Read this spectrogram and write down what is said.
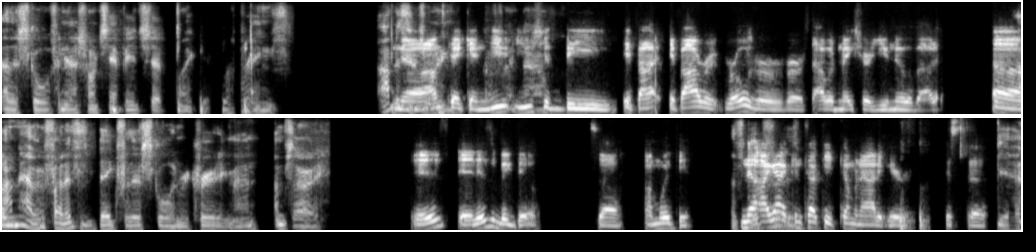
other school with a national championship like with rings? I'm just no, I'm enjoying picking you. right you now. should be. If I if I were, roles were reversed, I would make sure you knew about it. I'm Um, having fun. This is big for their school and recruiting, man. I'm sorry. it is it is a big deal. So I'm with you. That's No, I got the- Kentucky coming out of here just to Yeah,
